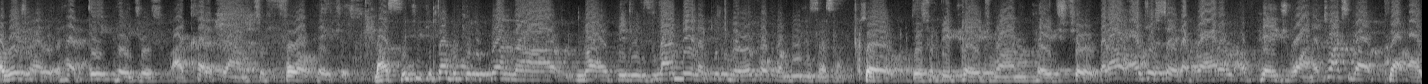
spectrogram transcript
originally it had eight pages. I cut it down to four pages. Basi hiki kitabu kilikuwa na pages nane, lakini imewekwa kwa mbili sasa. So, this would be page one, page two. But I'll, I'll just say the bottom of page one. It talks about our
